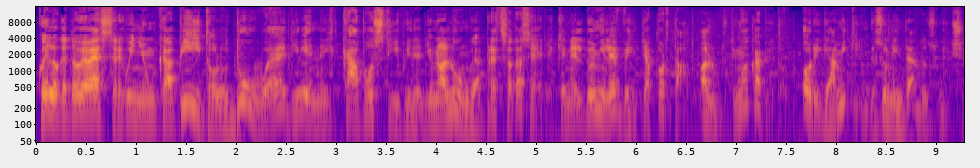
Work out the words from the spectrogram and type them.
Quello che doveva essere quindi un capitolo 2 divenne il capostipite di una lunga e apprezzata serie che nel 2020 ha portato all'ultimo capitolo, Origami King su Nintendo Switch.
